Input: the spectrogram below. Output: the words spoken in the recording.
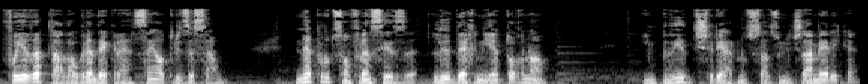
foi adaptada ao grande ecrã sem autorização na produção francesa Le Dernier Tournant. Impedido de estrear nos Estados Unidos da América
